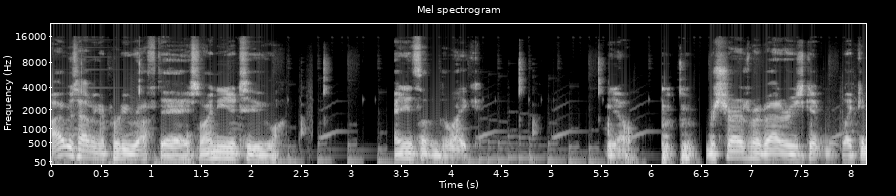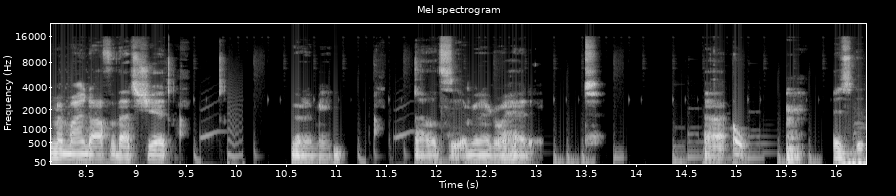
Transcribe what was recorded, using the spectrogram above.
I was having a pretty rough day, so I needed to. I needed something to like, you know, recharge my batteries, get like get my mind off of that shit. You know what I mean? Now let's see. I'm gonna go ahead. And, uh, oh, is it,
